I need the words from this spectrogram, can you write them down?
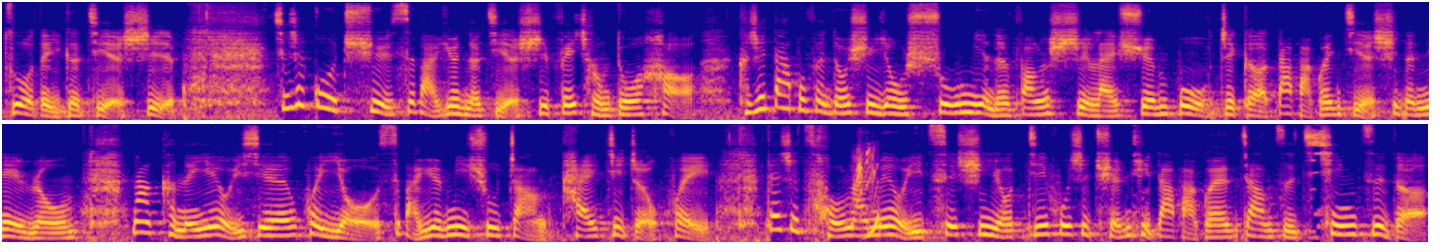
做的一个解释。其实过去司法院的解释非常多号，可是大部分都是用书面的方式来宣布这个大法官解释的内容。那可能也有一些会有司法院秘书长开记者会，但是从来没有一次是由几乎是全体大法官这样子亲自的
